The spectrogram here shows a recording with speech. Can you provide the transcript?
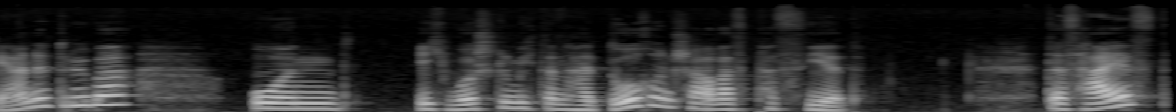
gerne drüber und ich wurschtel mich dann halt durch und schaue, was passiert. Das heißt,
